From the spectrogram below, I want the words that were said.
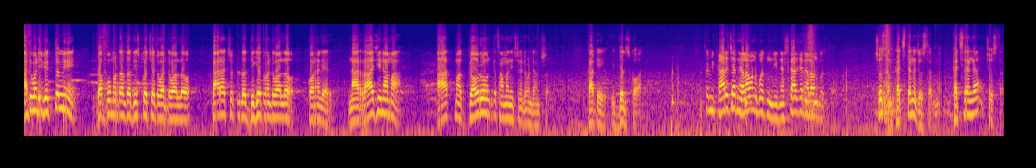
అటువంటి వ్యక్తుల్ని డబ్బు ముఠలతో తీసుకొచ్చేటువంటి వాళ్ళు పారాచుట్లో దిగేటువంటి వాళ్ళు కొనలేరు. నా రాజీనామా ఆత్మ గౌరవంకి సంబంధించినటువంటి అంశం. కాబట్టి ఇది తెలుసుకోవాలి. సార్ మీ కార్యాచరణ ఎలా ఉండబోతుంది? నెక్స్ట్ కార్యాచరణ ఎలా ఉండబోతుంది? చూస్తాం ఖచ్చితంగా చూస్తాం. ఖచ్చితంగా చూస్తాం.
